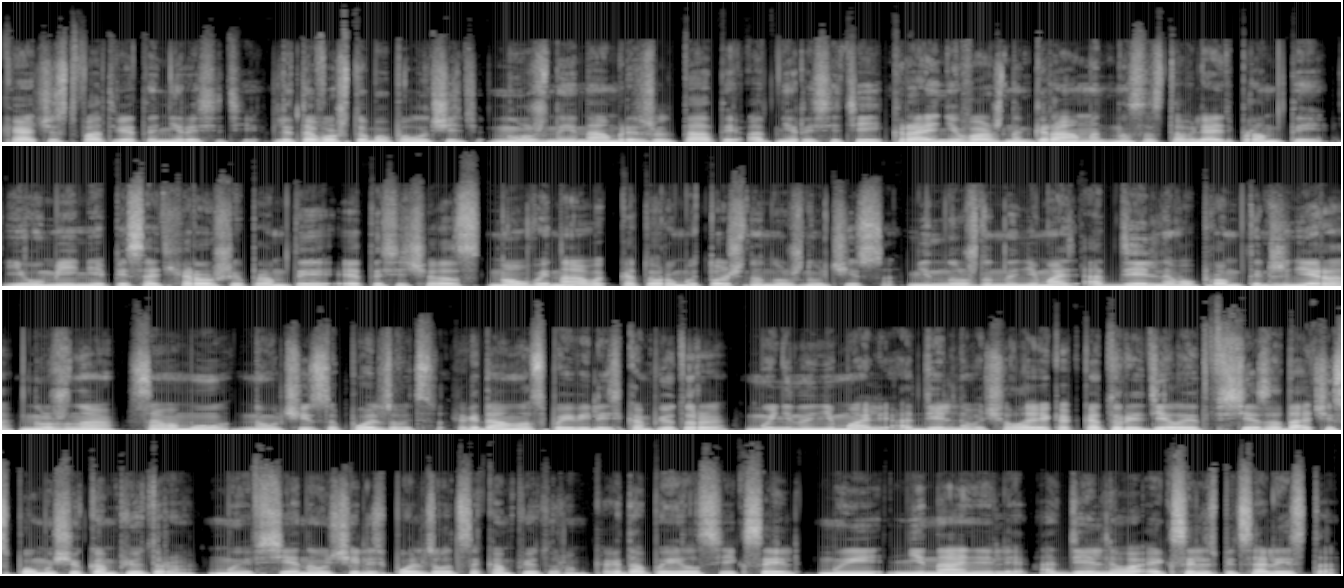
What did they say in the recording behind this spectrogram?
качество ответа нейросети. Для того, чтобы получить нужные нам результаты от нейросетей, крайне важно грамотно составлять промпты. И умение писать хорошие промпты — это сейчас новый навык, которому точно нужно учиться учиться. Не нужно нанимать отдельного промпт-инженера, нужно самому научиться пользоваться. Когда у нас появились компьютеры, мы не нанимали отдельного человека, который делает все задачи с помощью компьютера. Мы все научились пользоваться компьютером. Когда появился Excel, мы не наняли отдельного Excel-специалиста.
